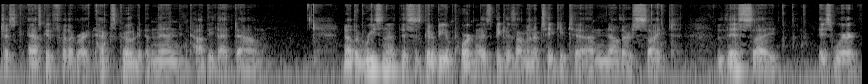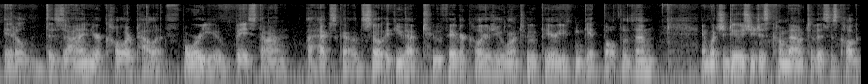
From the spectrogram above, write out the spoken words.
just ask it for the right hex code and then copy that down. Now the reason that this is going to be important is because I'm going to take you to another site. This site is where it'll design your color palette for you based on a hex code. So if you have two favorite colors you want to appear, you can get both of them. And what you do is you just come down to this, it's called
